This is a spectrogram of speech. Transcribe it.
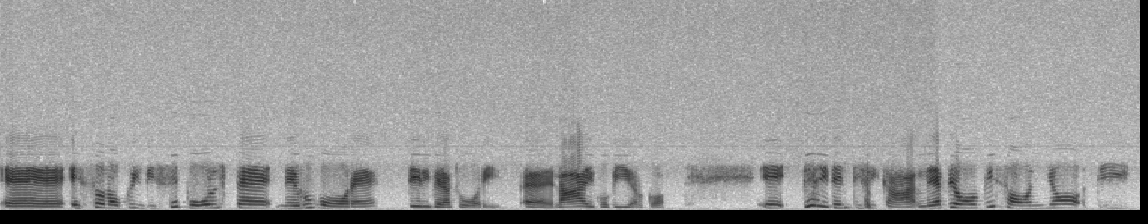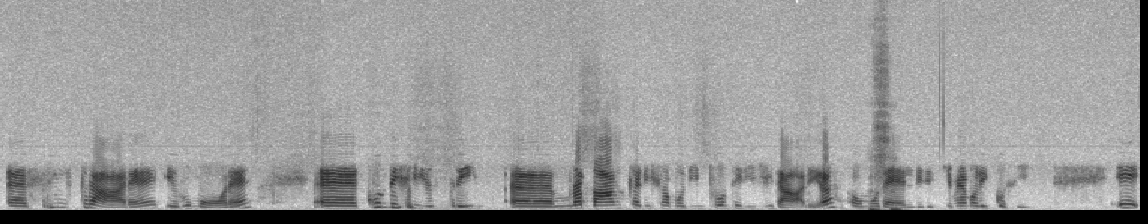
eh, e sono quindi sepolte nel rumore dei rivelatori, eh, laico, virgo. E per identificarle abbiamo bisogno di eh, filtrare il rumore eh, con dei filtri, eh, una banca diciamo, di impronte digitali eh, o modelli, chiamiamoli così. E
